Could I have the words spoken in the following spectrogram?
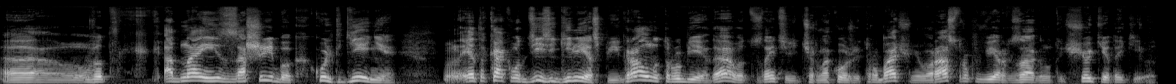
э, вот одна из ошибок, культ гения. Это как вот Дизи Гелеспи играл на трубе, да, вот, знаете, чернокожий трубач, у него раструб вверх загнутый, щеки такие вот.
